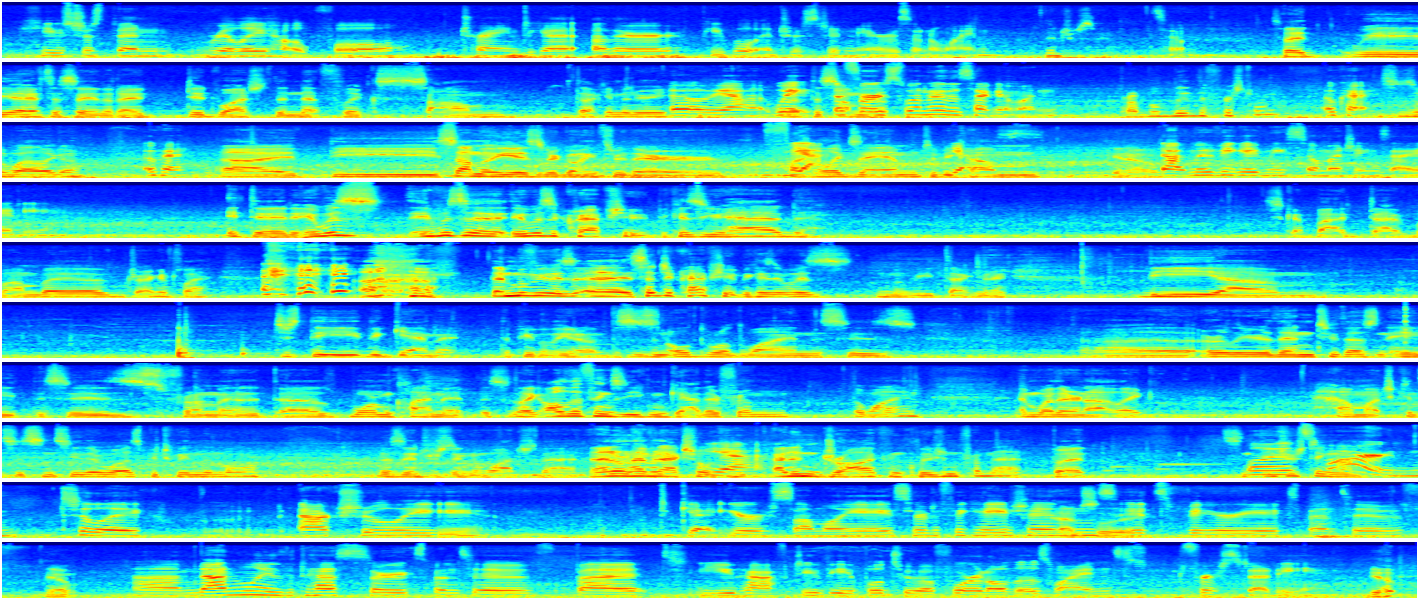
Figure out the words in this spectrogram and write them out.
he's just been really helpful trying to get other people interested in Arizona wine. interesting So, So I, we I have to say that I did watch the Netflix Somm documentary. oh yeah, wait, the the, first one or the second one? Probably the first one. Okay, This is a while ago. okay, Uh, the sommeliers that are going through their final Yeah. exam to Yes. become, you know, that movie gave me so much anxiety. it did. It was it was a it was a crapshoot because you had just got by, dive bombed by a dragonfly. uh, that movie was uh, such a crapshoot because it was movie documentary. the um, just the the gamut. The people, you know, this is an old world wine. This is uh, earlier than 2008. This is from a, a warm climate. This is like all the things that you can gather from the wine, and whether or not like how much consistency there was between them all. It was interesting to watch that. And I don't have an actual. Yeah. I didn't draw a conclusion from that, but it's an Well, it's interesting. hard to like actually get your sommelier certifications. Absolutely. It's very expensive. Yep. Um, not only the tests are expensive, but you have to be able to afford all those wines for study. Yep.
